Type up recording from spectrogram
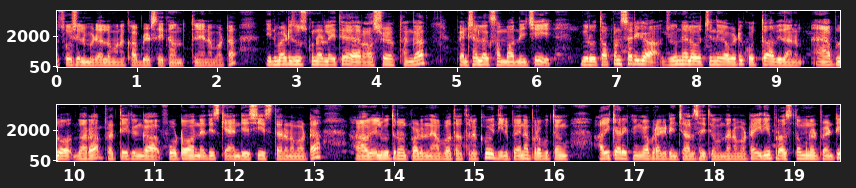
సోషల్ మీడియాలో మనకు అప్డేట్స్ అయితే అందుతున్నాయి అన్నమాట దీన్ని బట్టి చూసుకున్నట్లయితే రాష్ట్ర వ్యాప్తంగా పెన్షన్లకు సంబంధించి మీరు తప్పనిసరిగా జూన్ నెల వచ్చింది కాబట్టి కొత్త విధానం యాప్లో ద్వారా ప్రత్యేకంగా ఫోటో అనేది స్కాన్ చేసి ఇస్తారనమాట ఆ వేలుముద్రను పడిన అభాతలకు దీనిపైన ప్రభుత్వం అధికారికంగా ప్రకటించాల్సి అయితే ఉందన్నమాట. ఇది ప్రస్తుతం ఉన్నటువంటి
